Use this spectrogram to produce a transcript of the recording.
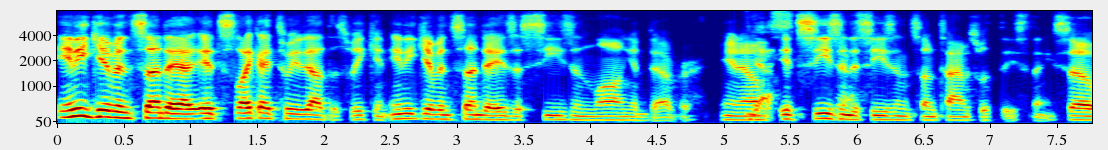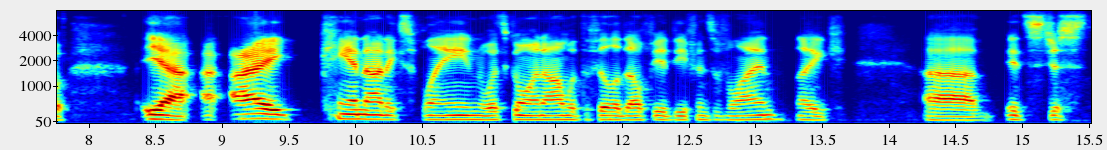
any given Sunday, it's like I tweeted out this weekend. Any given Sunday is a season long endeavor. You know, Yes. it's season Yes. to season sometimes with these things. So, yeah, I, I cannot explain what's going on with the Philadelphia defensive line. Like, uh, it's just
